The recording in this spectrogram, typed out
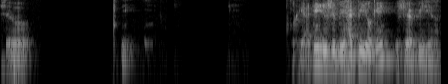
So, Okay, I think you should be happy, okay? You should be here.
